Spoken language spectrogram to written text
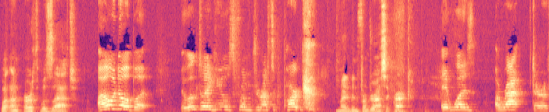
What on earth was that? I don't know, but it looked like he was from Jurassic Park. Might have been from Jurassic Park. It was a raptor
